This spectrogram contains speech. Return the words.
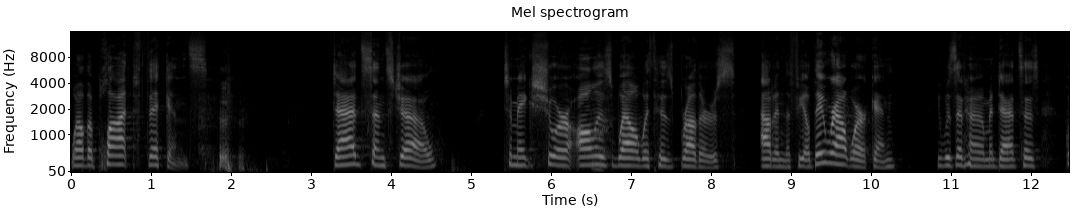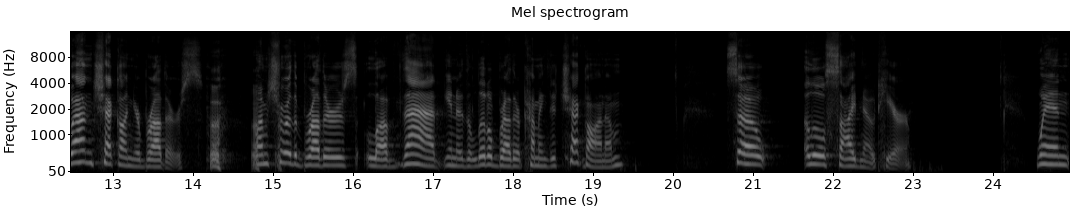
Well, the plot thickens. Dad sends Joe to make sure all is well with his brothers out in the field. They were out working. He was at home, and Dad says, Go out and check on your brothers. well, I'm sure the brothers loved that, you know, the little brother coming to check on them. So, a little side note here. When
